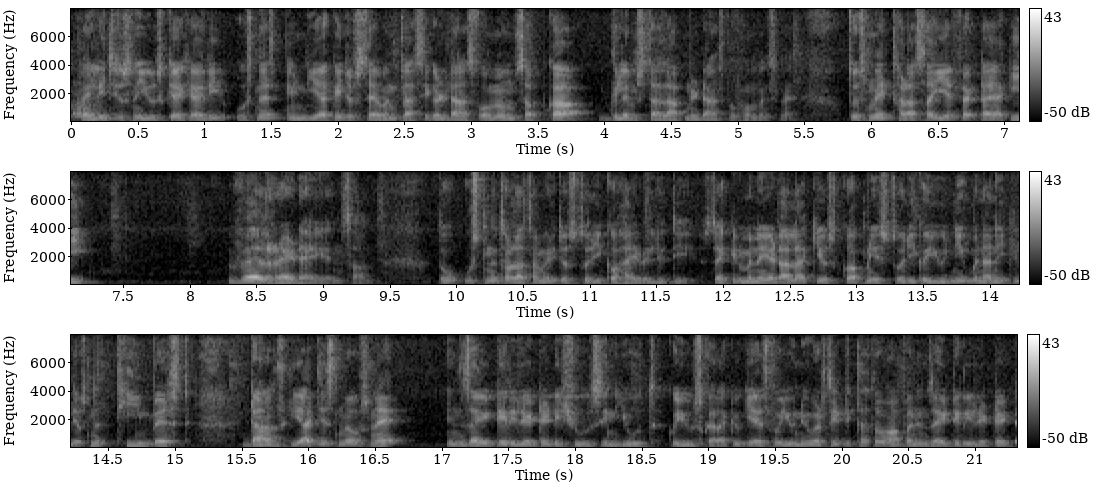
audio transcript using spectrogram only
पहली चीज़ उसने यूज़ क्या रही उसने इंडिया के जो सेवन क्लासिकल डांस फॉर्म है, उन सबका ग्लिम्स डाला अपने डांस परफॉर्मेंस में। तो उसमें एक थोड़ा सा ये इफ़ेक्ट आया कि वेल रेड है ये इंसान। तो उसने थोड़ा सा मेरी जो स्टोरी को हाई वैल्यू दी। सेकंड मैंने ये डाला कि उसको अपनी स्टोरी को यूनिक बनाने के लिए उसने थीम बेस्ड डांस किया, जिसमें उसने anxiety related issues in youth को यूज़ करा। क्योंकि एज वो यूनिवर्सिटी था तो वहाँ पर anxiety related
